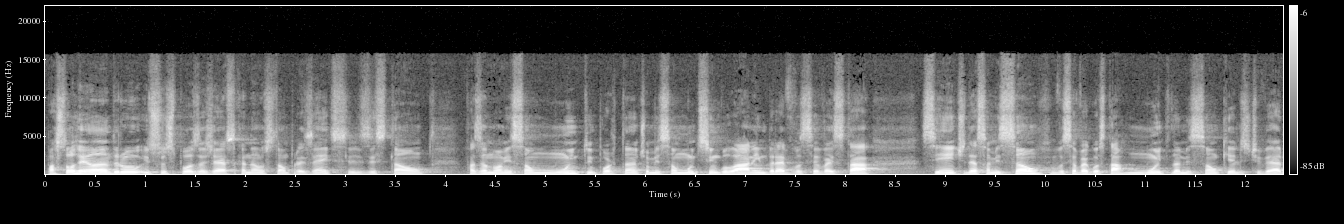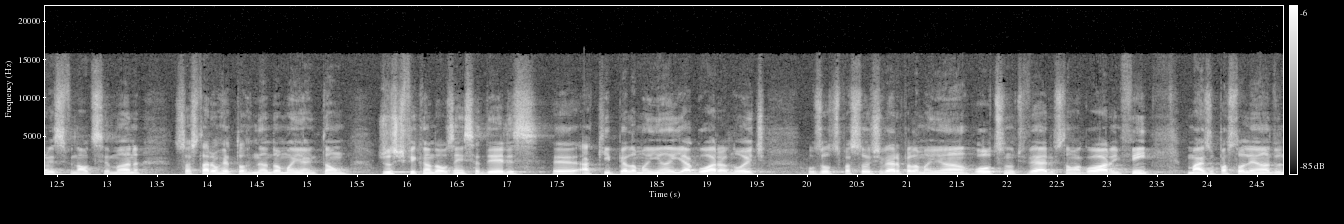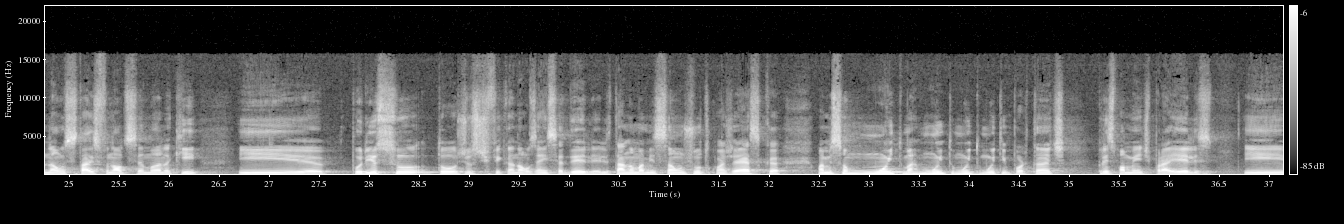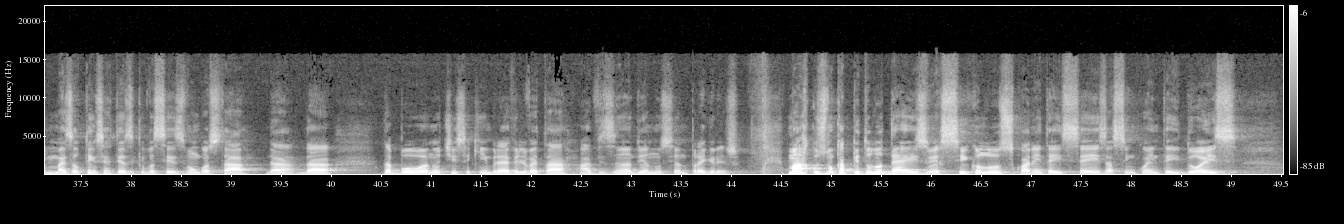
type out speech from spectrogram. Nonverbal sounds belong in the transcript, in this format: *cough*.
Pastor Leandro e sua esposa Jéssica não estão presentes, eles estão fazendo uma missão muito importante, uma missão muito singular. Em breve você vai estar ciente dessa missão, você vai gostar muito da missão que eles tiveram esse final de semana, só estarão retornando amanhã. Então, justificando a ausência deles é, aqui pela manhã e agora à noite. Os outros pastores estiveram pela manhã, outros não tiveram, estão agora, enfim. Mas o pastor Leandro não está esse final de semana aqui e por isso estou justificando a ausência dele. Ele está numa missão junto com a Jéssica, uma missão muito, mas muito, muito, muito importante, principalmente para eles. E, mas eu tenho certeza que vocês vão gostar da, da, da boa notícia que em breve ele vai estar avisando e anunciando para a igreja. Marcos, no capítulo 10, versículos 46 a 52.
